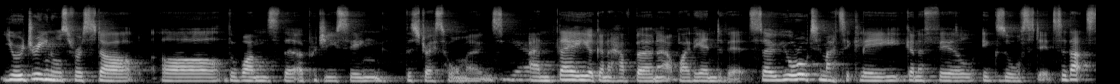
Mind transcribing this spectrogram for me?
your adrenals for a start are the ones that are producing the stress hormones Yeah. and they are going to have burnout by the end of it so you're automatically going to feel exhausted so that's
